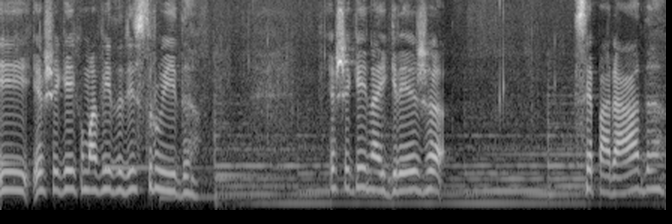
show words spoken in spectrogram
E eu cheguei com uma vida destruída. Eu cheguei na igreja separada,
